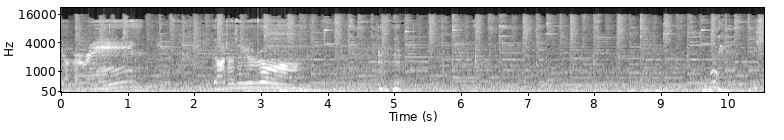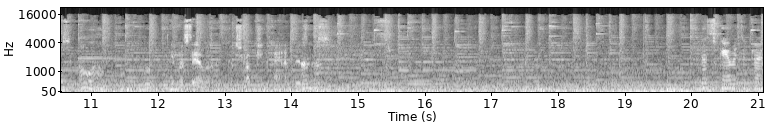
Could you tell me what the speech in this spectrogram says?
Your Lorraine. Got to do you wrong. oh, this is, oh wow. Oh, You must have a construction kind of business. oh. That's scary to drive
